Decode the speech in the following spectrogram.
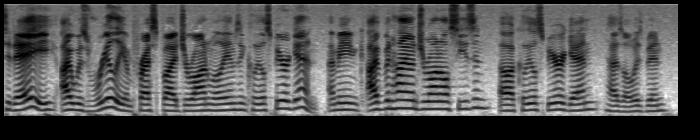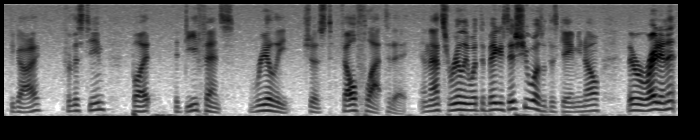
today I was really impressed by Jerron Williams and Kahliel Spear again. I mean, I've been high on Jerron all season. Uh, Kahliel Spear again has always been the guy for this team, but the defense really just fell flat today, and that's really what the biggest issue was with this game. You know, they were right in it.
